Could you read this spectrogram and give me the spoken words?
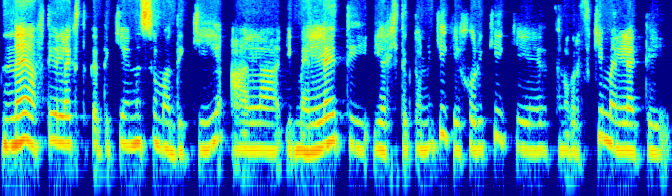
Ναι, αυτή η ελάχιστη κατοικία είναι σημαντική, αλλά η μελέτη, η αρχιτεκτονική και η χωρική και η εθνογραφική μελέτη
